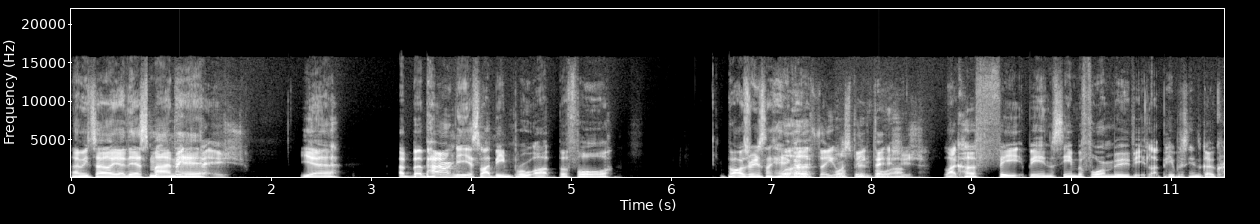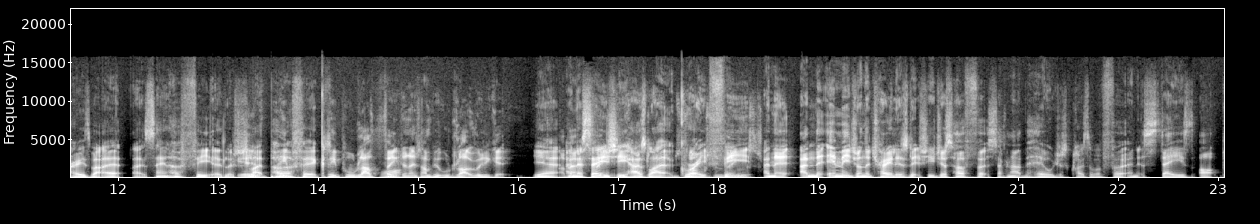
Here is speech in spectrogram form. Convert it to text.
Let me tell you, this man here. fetish. Yeah. Uh, but apparently it's like been brought up before. But I was reading something here. Well, her feet or feet been fetishes. like her feet being seen before a movie, like people seem to go crazy about it, like saying her feet are just Yeah, like perfect. People love feet, What? don't they? Some people would like really get. Yeah, and they're saying she has like great feet, things. and the and the image on the trailer is literally just her foot stepping out the hill, just close up her foot, and it stays up,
